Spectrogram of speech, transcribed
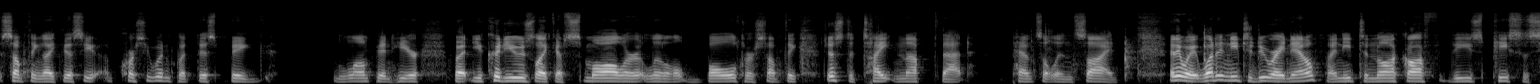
something like this. Of course you wouldn't put this big lump in here, but you could use like a smaller little bolt or something just to tighten up that pencil inside. Anyway, what I need to do right now, I need to knock off these pieces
